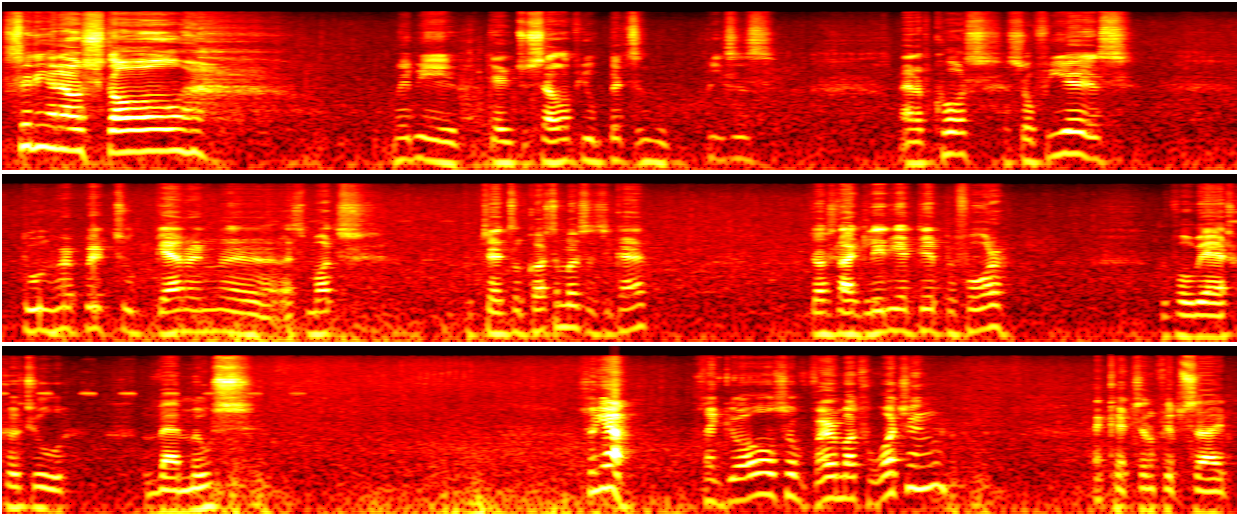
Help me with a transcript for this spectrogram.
Sitting at our stall. Maybe getting to sell a few bits and pieces. And of course, Sophia is doing her bit to gather in uh, as much potential customers as she can. Just like Lydia did before. Before we asked her to vamoose. So yeah, thank you all so very much for watching, and catch you on the flip side.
